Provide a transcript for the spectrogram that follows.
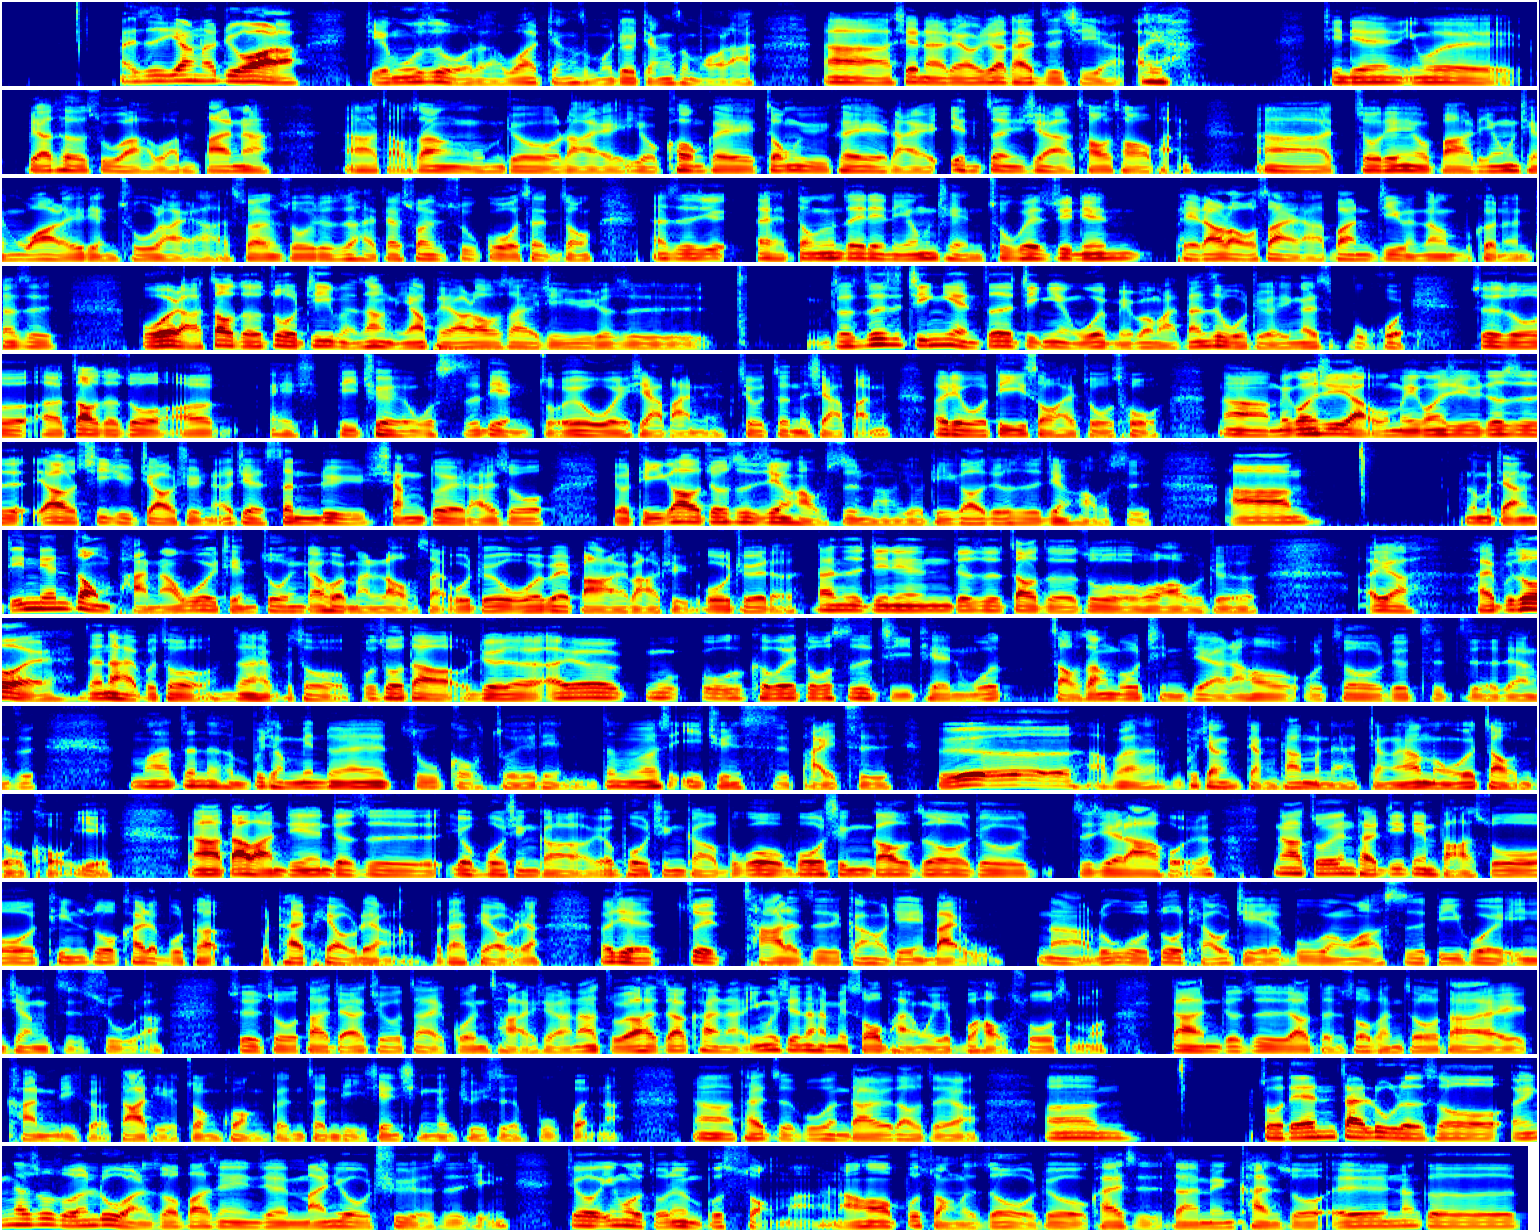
还是一样那句话啦，节目是我的，我要讲什么就讲什么啦。那先来聊一下台子期啊，哎呀。今天因为比较特殊啊，晚班啊，啊早上我们就来有空可以，终于可以来验证一下操操盘。啊，昨天有把零用钱挖了一点出来啊，虽然说就是还在算数过程中，但是哎，动用这一点零用钱，除非今天赔到落赛啦，不然基本上不可能。但是不会啦，照着做，基本上你要赔到落赛的几率就是。这这是经验，这是经验，我也没办法。但是我觉得应该是不会，所以说呃，照着做，呃，哎，的确，我十点左右我也下班了，就真的下班了。而且我第一手还做错，那没关系啊，我没关系，就是要吸取教训，而且胜率相对来说有提高就是件好事嘛，有提高就是件好事啊。那么讲，今天这种盘啊，我以前做应该会蛮老赛，我觉得我会被扒来扒去，我觉得。但是今天就是照着做的话，我觉得，哎呀。还不错哎，真的还不错，真的还不错，不错到我觉得，哎呦，我我可不可以多试几天？我早上都请假，然后我之后就辞职了这样子。他妈，真的很不想面对那些猪狗嘴脸，他们是一群死白痴。呃，好吧，不想讲他们了，讲他们我会造很多口业。那大盘今天就是又破新高了，又破新高，不过破新高之后就直接拉回了。那昨天台积电法说，听说开的不太不太漂亮了，不太漂亮，而且最差的是刚好今天礼拜五。那如果做调节的部分的话，势必会影响指数啦，所以说大家就再观察一下。那主要还是要看啦，因为现在还没收盘，我也不好说什么。但就是要等收盘之后，大概看一个大体的状况跟整体先行的趋势的部分啦。那台指部分大概到这样。嗯，昨天在录的时候，欸，应该说昨天录完的时候，发现一件蛮有趣的事情。就因为我昨天很不爽嘛，然后不爽了之后，我就开始在那边看说，欸，那个。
